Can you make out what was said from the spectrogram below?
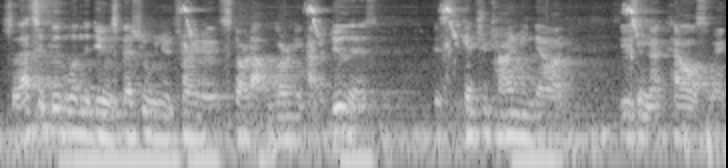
So that's a good one to do, especially when you're trying to start out learning how to do this, is to get your timing down using that towel swing.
